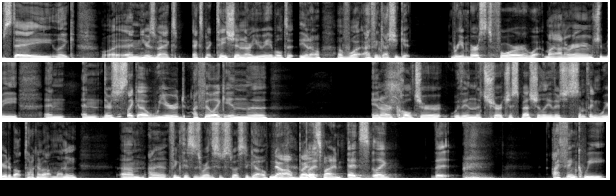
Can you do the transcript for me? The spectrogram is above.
Stay like, and here's my ex- expectation. Are you able to you know of what I think I should get reimbursed for what my honorarium should be and and there's just like a weird i feel like in the in our culture within the church especially there's just something weird about talking about money um i don't think this is where this is supposed to go No, but, it's fine. it's like the i think we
